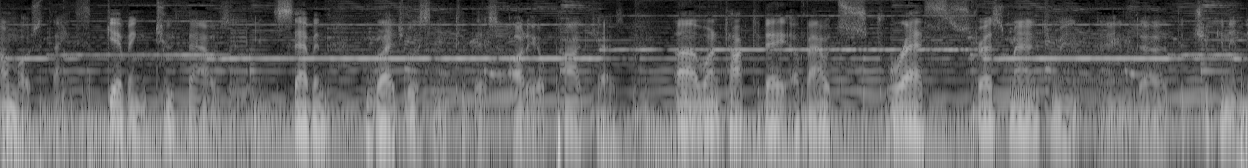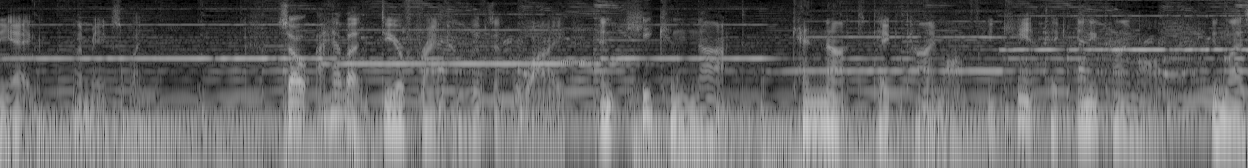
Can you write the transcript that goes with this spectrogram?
almost Thanksgiving 2007. I'm glad you're listening to this audio podcast. Uh, I want to talk today about stress, stress management, and uh, the chicken and the egg. Let me explain. So, I have a dear friend who lives in Hawaii, and he cannot, cannot take time off. He can't take any time off unless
